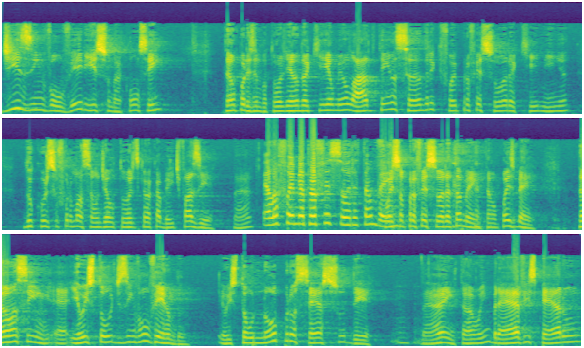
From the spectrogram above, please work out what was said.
desenvolver isso na Consim. Então, por exemplo, estou olhando aqui ao meu lado, tem a Sandra, que foi professora aqui minha do curso Formação de Autores que eu acabei de fazer. Né? Ela foi minha professora também. Foi sua professora também, então, pois bem. Então, assim, é, eu estou desenvolvendo, eu estou no processo de. Uhum. Né? Então, em breve, espero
